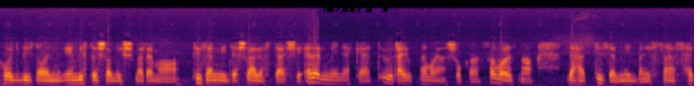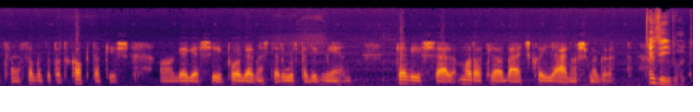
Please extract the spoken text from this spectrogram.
hogy bizony én biztosan ismerem a 14-es választási eredményeket, ő rájuk nem olyan sokan szavaznak, de hát 14-ben is 170 szavazatot kaptak, és a Gegesi polgármester úr pedig milyen kevéssel maradt le a Bácskai János mögött. Ez így volt.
